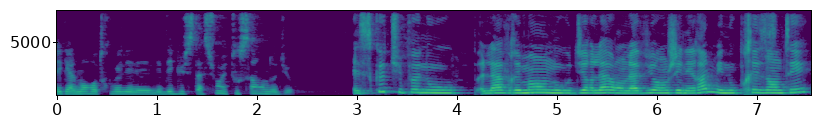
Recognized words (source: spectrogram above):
également retrouver les, dégustations et tout ça en audio. Est-ce que tu peux nous, là vraiment nous dire, là on l'a vu en général, mais nous présenter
